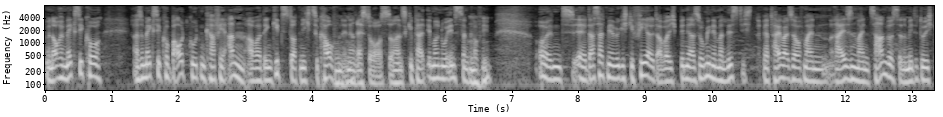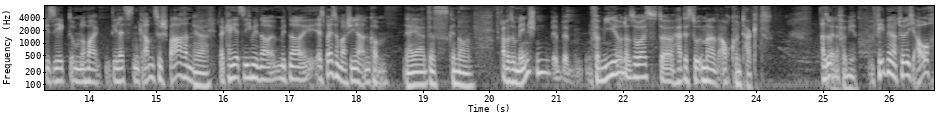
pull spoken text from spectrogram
Und auch in Mexiko, also Mexiko baut guten Kaffee an, aber den gibt's dort nicht zu kaufen mhm. in den Restaurants, sondern es gibt halt immer nur Instant Coffee. Und äh, das hat mir wirklich gefehlt. Aber ich bin ja so Minimalist. Ich habe ja teilweise auf meinen Reisen meine Zahnbürste in der Mitte durchgesägt, um nochmal die letzten Gramm zu sparen. Ja. Da kann ich jetzt nicht mit einer, mit einer Espressomaschine ankommen. Ja, ja, das genau. Aber so Menschen, äh, äh, Familie oder sowas, da hattest du immer auch Kontakt also deiner Familie? Fehlt mir natürlich auch,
